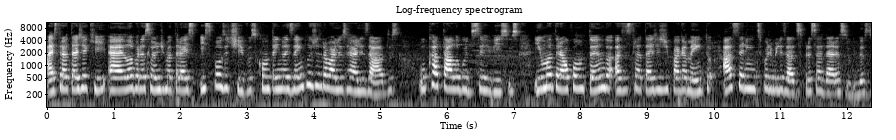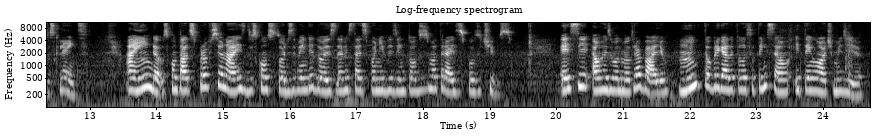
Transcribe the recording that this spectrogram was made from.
a estratégia aqui é a elaboração de materiais expositivos contendo exemplos de trabalhos realizados, o catálogo de serviços e o material contando as estratégias de pagamento a serem disponibilizadas para sanar as dúvidas dos clientes. Ainda, os contatos profissionais dos consultores e vendedores devem estar disponíveis em todos os materiais expositivos. Esse é um resumo do meu trabalho. Muito obrigada pela sua atenção e tenha um ótimo dia!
